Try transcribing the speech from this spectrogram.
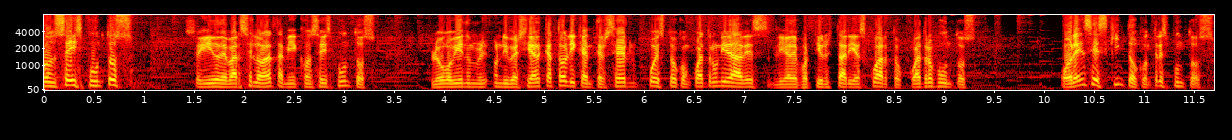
con seis puntos, seguido de Barcelona también con seis puntos. Luego viene Universidad Católica en tercer puesto con cuatro unidades, Liga Deportiva Universitaria cuarto, cuatro puntos. Orense es quinto con tres puntos.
